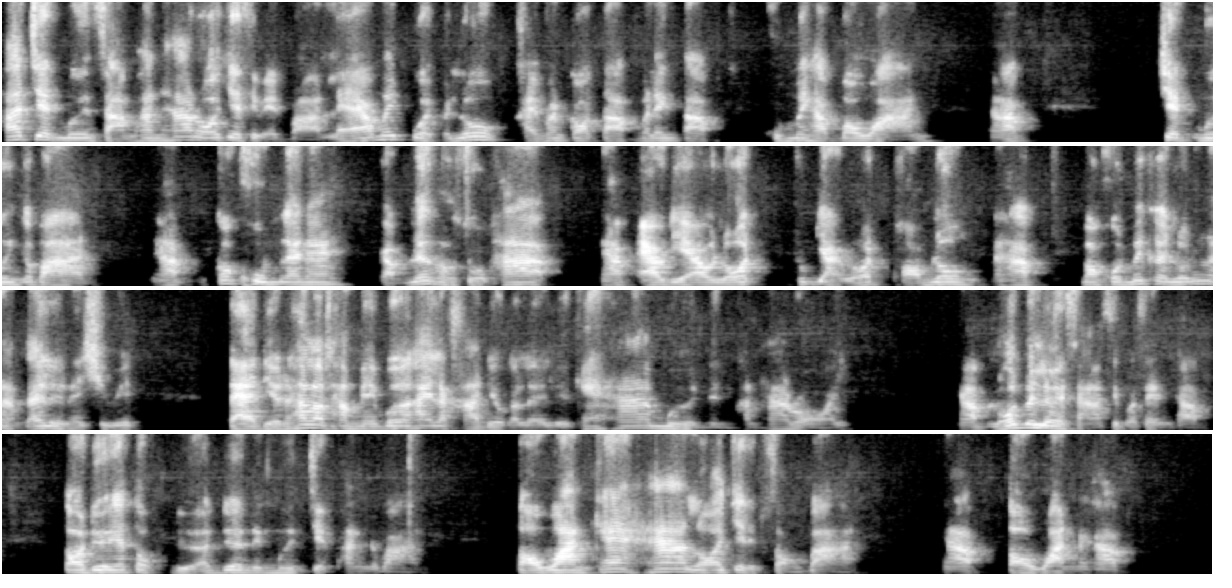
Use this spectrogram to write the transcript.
ถ้าเจ็ดหมื่นสามพันห้าร้อยเจ็ดสิบเอ็ดบาท แล้วไม่ป่วยเป็นโรคไขมันก่อตับมะเร็งตับคุ้มไหมครับเบาหวานนะครับเจ็ดหมื่นกว่าบาทนะครับ ก็คุ้มแล้วนะ กับเรื่องของสุขภาพนะครับ LDL ลดทุกอย่างลดผอมลงนะครับ บางคนไม่เคยลดน้ำหนักได้เลยในชีวิต แต่เดี๋ยวถ้าเราทำเมเบอร์ให้ราคาเดียวกันเลยเหลือแค่ห้าหมื่นหนึ่งพันห้าร้อยครับลดไปเลยสาสิบเปอร์เซ็นครับ ต่อเดือนจะตกเหลือเดือนหนึ่งหมื่นเจ็ดพันกว่าบาท ต่อวันแค่ห้าร้อยเจ็ดสิบสองบาทนะครับ ต่อวันนะครับ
